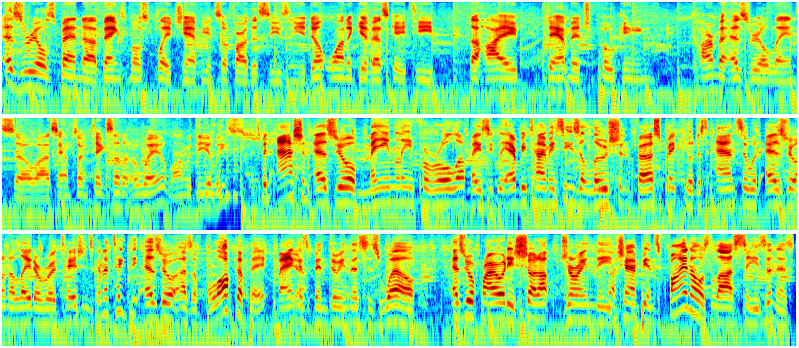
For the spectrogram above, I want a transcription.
Ezreal's been uh, Bang's most played champion so far this season. You don't want to give SKT the high damage poking Karma Ezreal lane, so uh, Samsung takes it away along with the Elise. It's been Ash and Ezreal mainly for Ruler. Basically, every time he sees a Lucian first pick, he'll just answer with Ezreal in a later rotation. He's going to take the Ezreal as a blocker pick. Bang Yeah. has been doing this as well. Ezreal priority shut up during the Champions Finals last season as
